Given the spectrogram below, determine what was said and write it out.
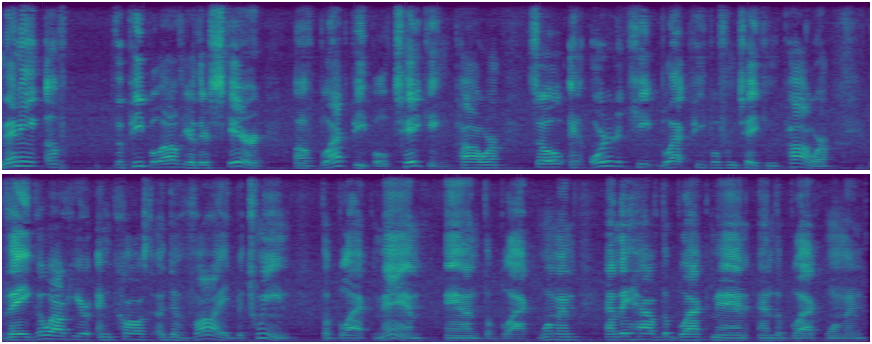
many of the people out here, they're scared of black people taking power. So, in order to keep black people from taking power, they go out here and cause a divide between the black man and the black woman, and they have the black man and the black woman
